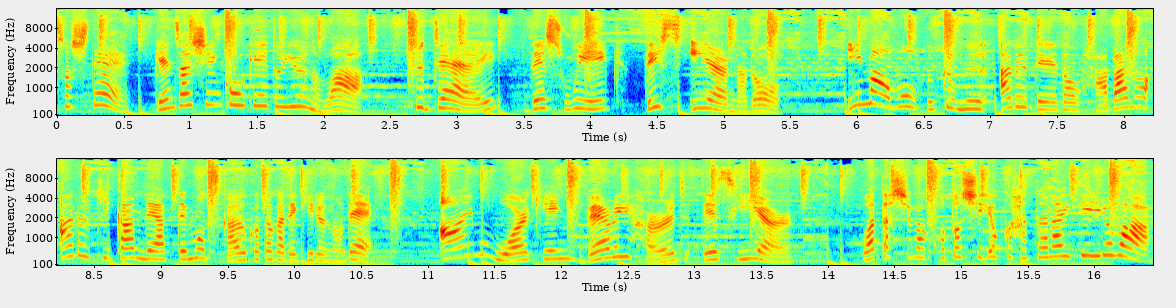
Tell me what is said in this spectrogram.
そして現在進行形というのは today, this week, this year など今を含むある程度幅のある期間であっても使うことができるので I'm working very hard this year. 私は今年よく働いているわ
